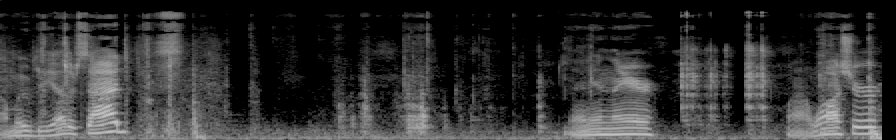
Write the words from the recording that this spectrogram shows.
I'll move to the other side. That in there. My washer.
